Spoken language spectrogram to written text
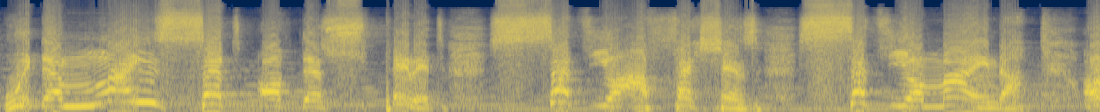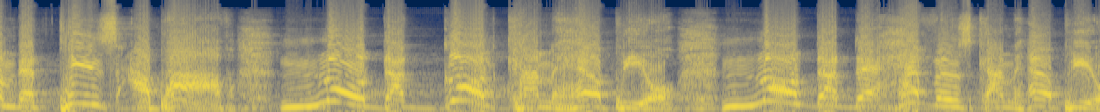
with the mindset of the spirit. Set your affections set your mind on the things above. Know that god can help you. Know that the heavens can help you.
